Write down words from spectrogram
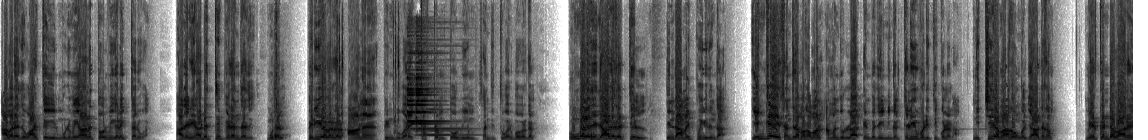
அவரது வாழ்க்கையில் முழுமையான தோல்விகளை தருவார். அதனை அடுத்து பிறந்தது முதல் பெரியவர்கள் ஆன பின்பு வரை கஷ்டம் தோல்வியும் சந்தித்து வருபவர்கள். உங்களது ஜாதகத்தில் இந்த அமைப்பு இருந்தார். எங்கே சந்திர பகவான் அமர்ந்துள்ளார் என்பதை நீங்கள் தெளிவுபடுத்திக் கொள்ளலாம். நிச்சயமாக உங்கள் ஜாதகம் மேற்கண்டவாறு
